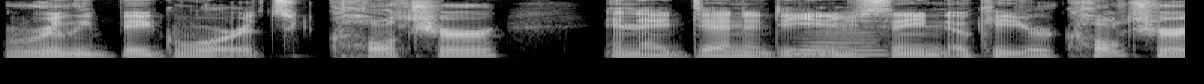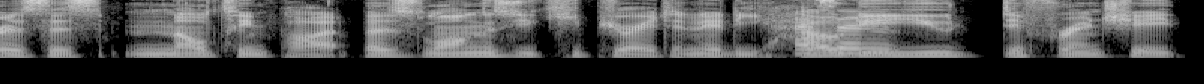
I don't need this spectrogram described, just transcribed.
really big words, culture and identity. And you're saying, okay, your culture is this melting pot, but as long as you keep your identity, how do you differentiate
